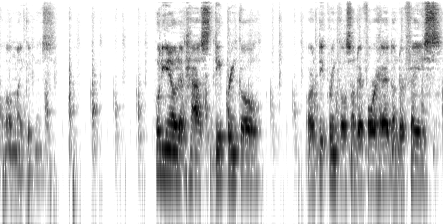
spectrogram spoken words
Oh my goodness. Who do you know that has deep wrinkle or deep wrinkles on their forehead, on their face?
